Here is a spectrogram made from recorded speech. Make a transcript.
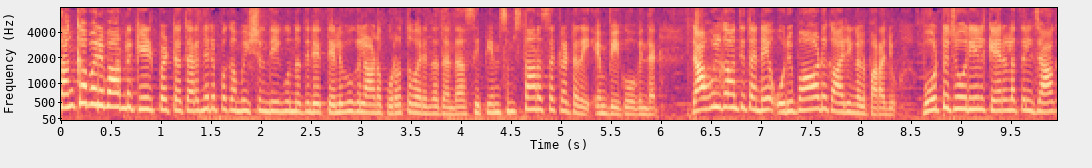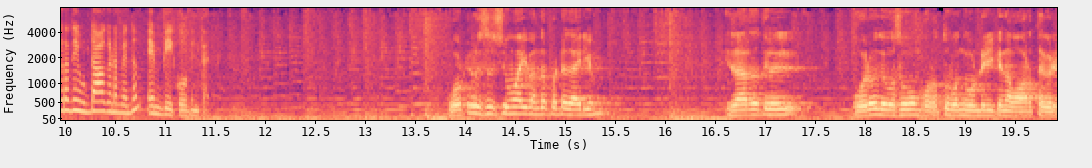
സംഘപരിവാറിന് കീഴ്പ്പെട്ട് തെരഞ്ഞെടുപ്പ് കമ്മീഷൻ നീങ്ങുന്നതിന്റെ തെളിവുകളാണ് പുറത്തുവരുന്നതെന്ന് സി പി എം സംസ്ഥാന secretary M V Govindan. Rahul Gandhi തന്നെ ഒരുപാട് കാര്യങ്ങൾ പറഞ്ഞു. വോട്ട് ജോലിയിൽ കേരളത്തിൽ ജാഗ്രതയുണ്ടാകണമെന്നും എം വി ഗോവിന്ദൻ. വോട്ടർ സിസ്റ്റവുമായി ബന്ധപ്പെട്ട കാര്യം യഥാർത്ഥത്തിൽ ഓരോ ദിവസവും പുറത്തു വന്നുകൊണ്ടിരിക്കുന്ന വാർത്തകൾ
